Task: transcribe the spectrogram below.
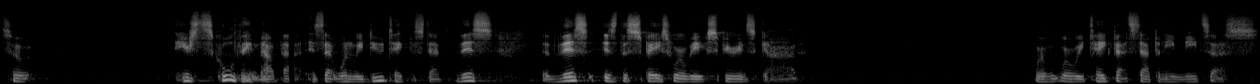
So, here's the cool thing about that is that when we do take the step, this, this is the space where we experience God, where, where we take that step and He meets us.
